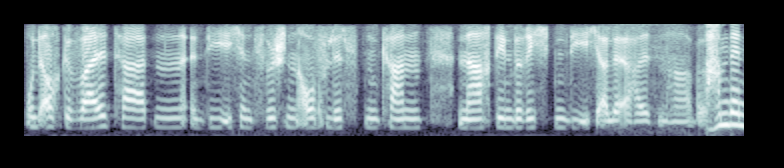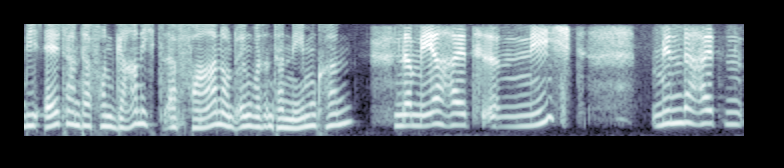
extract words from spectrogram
und auch Gewalttaten, die ich inzwischen auflisten kann nach den Berichten, die ich alle erhalten habe. Haben denn die Eltern davon gar nichts erfahren und irgendwas unternehmen können? In der Mehrheit äh, nicht. Minderheiten,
